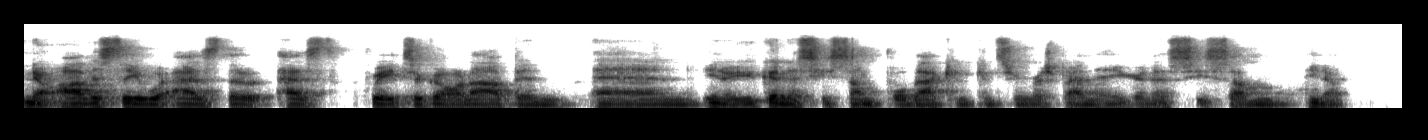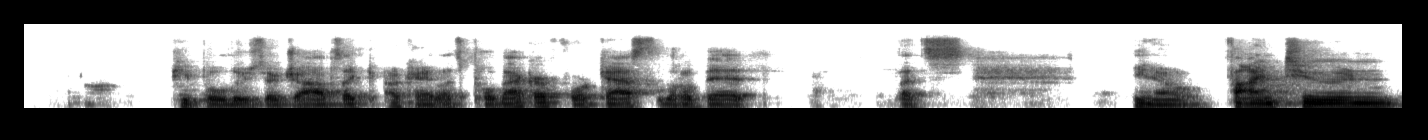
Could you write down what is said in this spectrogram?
you know, obviously as the, as rates are going up and, and, you know, you're going to see some pullback in consumer spending. You're going to see some, you know, people lose their jobs. Like, okay, let's pull back our forecast a little bit. Let's, you know, fine tune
